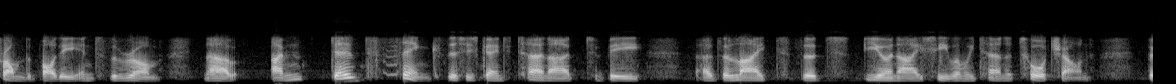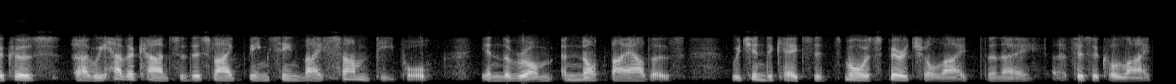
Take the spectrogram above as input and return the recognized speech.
from the body into the room. Now, I don't think this is going to turn out to be uh, the light that you and I see when we turn a torch on, because uh, we have accounts of this light being seen by some people in the room and not by others, which indicates it's more a spiritual light than a, a physical light.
